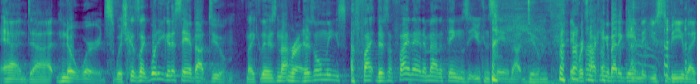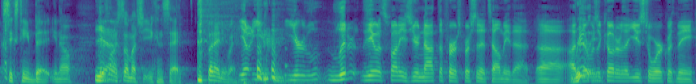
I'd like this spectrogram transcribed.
And uh, no words, which because like, what are you going to say about Doom? Like, there's not, Right. there's only a fi- there's a finite amount of things that you can say about Doom. if we're talking about a game that used to be like 16 bit, you know, there's Yeah. only so much that you can say. But anyway, you know, you, you're literally. You know, what's funny is you're not the first person to tell me that. Uh, There was a coder that used to work with me,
